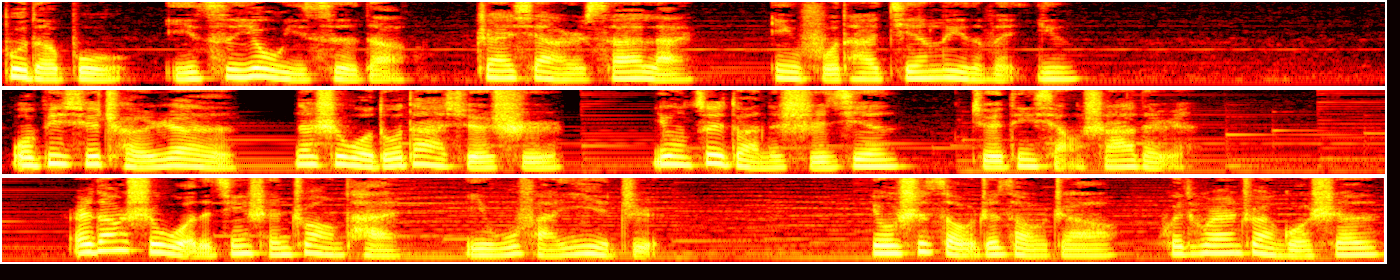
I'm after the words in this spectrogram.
不得不一次又一次地摘下耳塞来应付他尖利的尾音。我必须承认，那是我读大学时用最短的时间决定想杀的人。而当时我的精神状态已无法抑制，有时走着走着会突然转过身，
